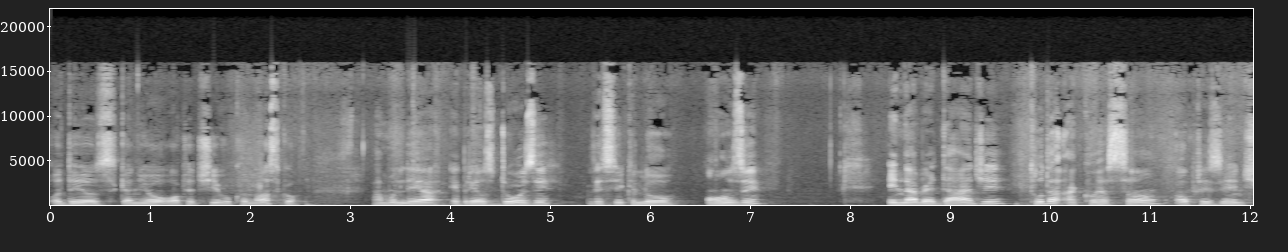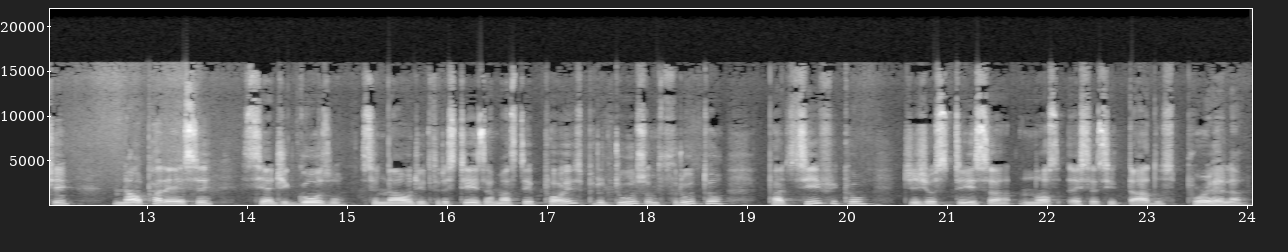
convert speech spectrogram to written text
o Deus ganhou o objetivo conosco. Vamos ler Hebreus 12, versículo 11. E na verdade, toda a correção ao presente não parece ser de gozo, senão de tristeza, mas depois produz um fruto pacífico de justiça nos exercitados por ela.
